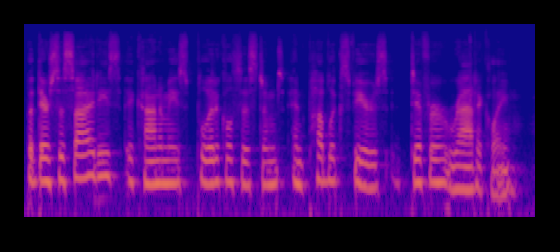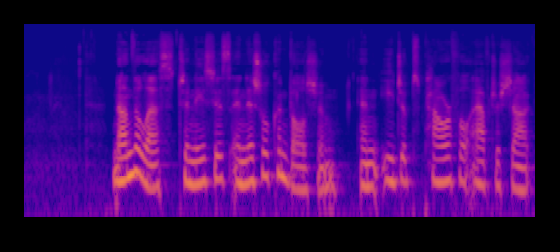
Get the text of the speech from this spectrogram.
but their societies, economies, political systems, and public spheres differ radically. Nonetheless, Tunisia's initial convulsion and Egypt's powerful aftershock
